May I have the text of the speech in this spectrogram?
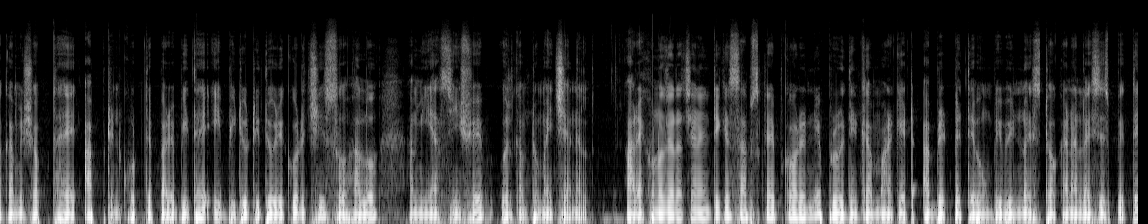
আগামী সপ্তাহে আপডেট করতে পারে। বিধায় এই ভিডিওটি তৈরি করেছি। সো, হ্যালো, আমি Yasin Shoaib. Welcome to my channel. আর এখনও যারা চ্যানেলটিকে সাবস্ক্রাইব করেননি, প্রতিদিনকার মার্কেট আপডেট পেতে এবং বিভিন্ন স্টক অ্যানালাইসিস পেতে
